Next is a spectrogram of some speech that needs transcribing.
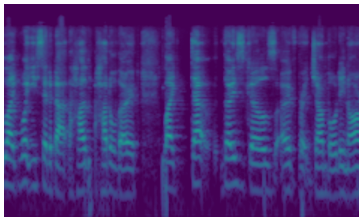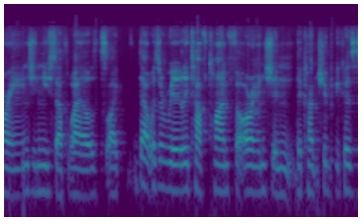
like what you said about the huddle though, like that those girls over at Jumbled in Orange in New South Wales, like that was a really tough time for Orange in the country because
